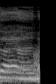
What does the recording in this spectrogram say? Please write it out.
I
